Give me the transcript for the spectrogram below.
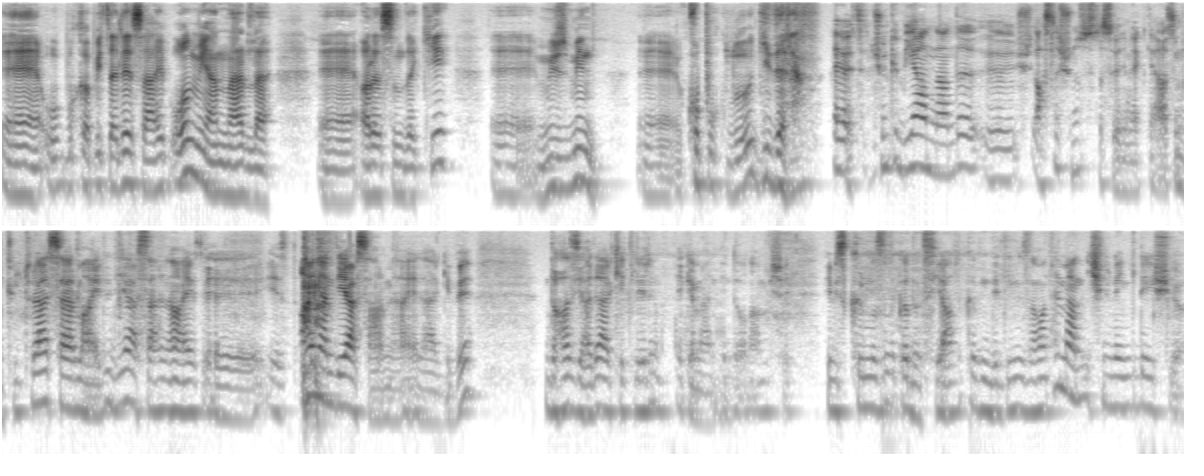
e, o bu kapitale sahip olmayanlarla e, arasındaki e, müzmin e, kopukluğu gideren Evet çünkü bir yandan da e, aslında şunu da söylemek lazım. Kültürel sermaye de diğer sermaye e, aynen diğer sermayeler gibi daha ziyade erkeklerin egemenliğinde olan bir şey. Ve biz kırmızılı kadın, siyahlı kadın dediğimiz zaman hemen işin rengi değişiyor.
